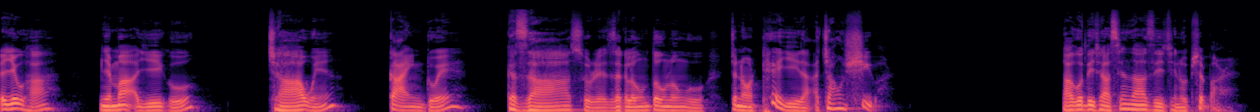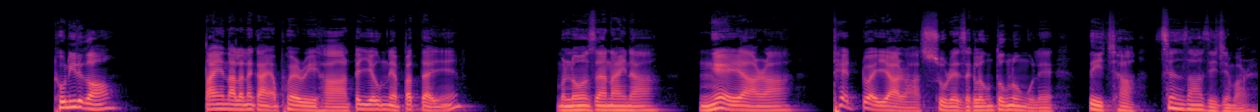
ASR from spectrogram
တရုတ်ဟာမြမအရေးကိုဂျားဝင်ကင်တွဲကစားဆိုတဲ့စကလုံးသုံးလုံးကိုကျွန်တော်ထည့်ရေးတာအကြောင်းရှိပါတယ်ဒါကိုတေချာစဉ်းစားစေချင်လို့ဖြစ်ပါတယ်ထိုနည်းတကောင် တိုင်းရင်းသားလက်နက်ကိုင်အဖွဲ့တွေဟာတရုတ်နဲ့ပတ်သက်ရင်မလွန်ဆန်နိုင်တာငဲ့ရတာထက်တွက်ရတာဆိုတဲ့စကားလုံးသုံးလုံးကိုလည်းသေချာစဉ်းစားစေခြင်းပါတယ်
